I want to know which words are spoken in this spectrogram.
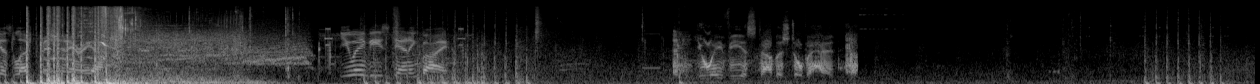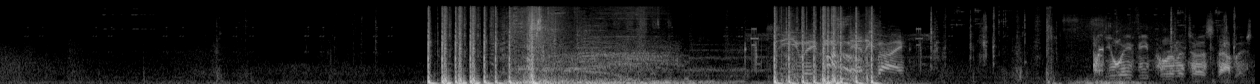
has left mission area. UAV standing by. UAV established overhead. CUAV standing by. UAV perimeter established.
